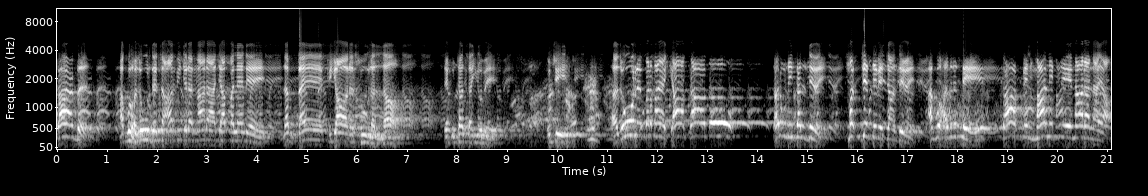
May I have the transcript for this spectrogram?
کعب۔ ابو حضور دے صحابی جڑا نعرہ جا پلینے لبیک یا رسول اللہ۔ دیکھو چا چاہیے ہوئے۔ اچھی حضور نے فرمایا، یا کعب درو نکل دے مسجد دے وچ آندے ہوئے۔ ابو حضرت کعب بن مالک نے نعرہ لایا۔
